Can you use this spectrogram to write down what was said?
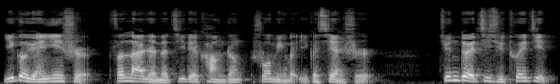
一个原因是芬兰人的激烈抗争说明了一个现实：军队继续推进。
